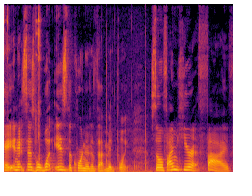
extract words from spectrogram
Okay, and it says, well, what is the coordinate of that midpoint? So if I'm here at 5,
